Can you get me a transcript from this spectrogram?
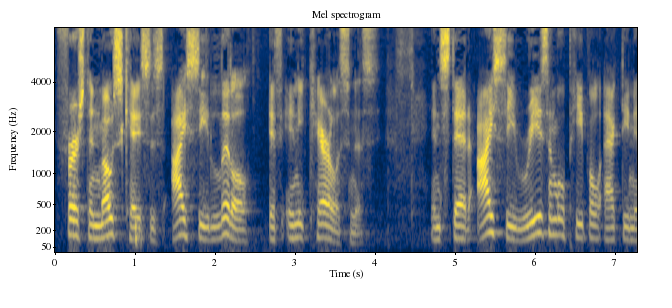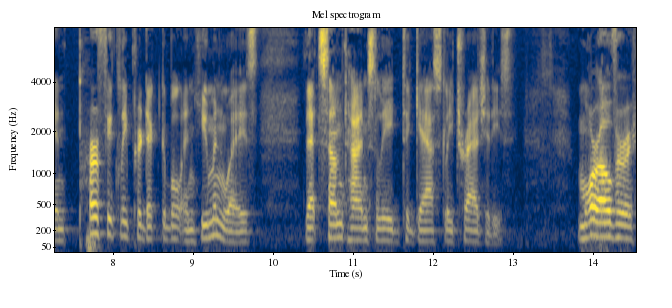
First, in most cases, I see little, if any, carelessness. Instead, I see reasonable people acting in perfectly predictable and human ways that sometimes lead to ghastly tragedies. Moreover,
